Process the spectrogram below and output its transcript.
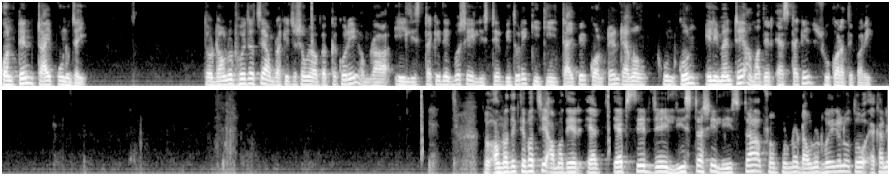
কন্টেন্ট টাইপ অনুযায়ী। তো ডাউনলোড হয়ে যাচ্ছে, আমরা কিছু সময় অপেক্ষা করি, আমরা এই লিস্টটাকে দেখব, সেই লিস্টের ভিতরে কি কি টাইপের কন্টেন্ট এবং কোন কোন এলিমেন্টে আমাদের অ্যাডসটাকে শো করাতে পারি। তো আমরা দেখতে পাচ্ছি আমাদের অ্যাডসের যে লিস্টটা সেই লিস্টটা সম্পূর্ণ ডাউনলোড হয়ে গেল। তো এখানে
